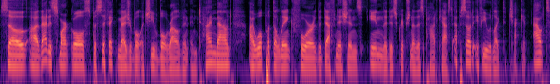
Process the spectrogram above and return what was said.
So uh, that is SMART goals specific, measurable, achievable, relevant, and time bound. I will put the link for the definitions in the description of this podcast episode if you would like to check it out.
